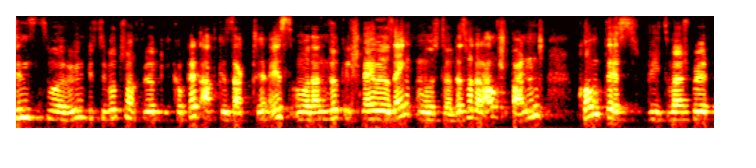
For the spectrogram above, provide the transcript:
Zinsen zu erhöhen, bis die Wirtschaft wirklich komplett abgesackt ist und man dann wirklich schnell wieder senken musste. Und das war dann auch spannend. Kommt es, wie zum Beispiel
